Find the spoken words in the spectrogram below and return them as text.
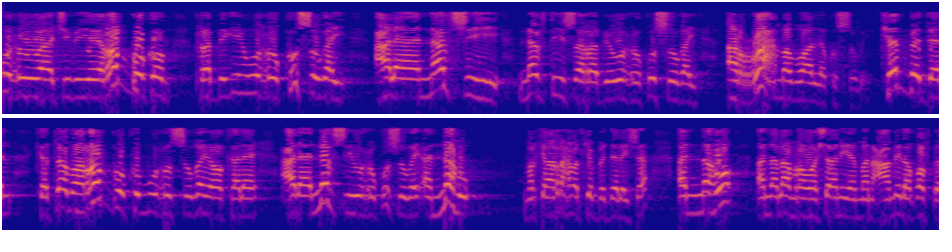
wuxuu waajibiyey rabbukum rabbigiin wuxuu ku sugay calaa nafsihi naftiisa rabbi wuxuu ku sugay alraxma buu alle ku sugay ka bedel kataba rabbukum wuxuu sugay oo kale calaa nafsihi wuxuu ku sugay annahu markaa raxmad ka bedelaysa annahu ana alamra washaniya man camila qofka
